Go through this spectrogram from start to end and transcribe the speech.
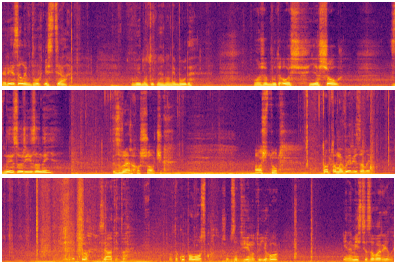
Різали в двох місцях. Видно, тут мабуть, не буде. Може бути. Ось є шов. Знизу різаний. Зверху шовчик. Ось тут. Тобто ми вирізали, якщо взяти, то отаку полоску, щоб задвинути його і на місці заварили.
